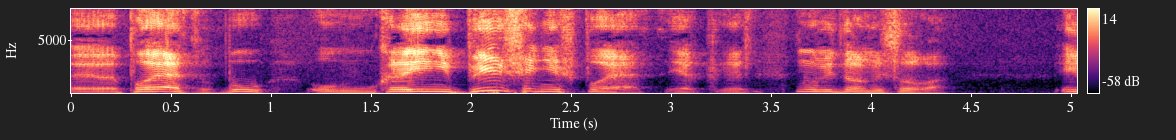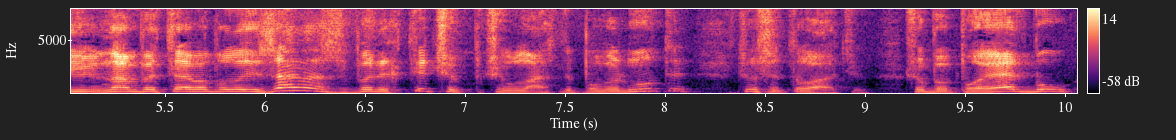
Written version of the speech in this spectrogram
е, поет, був у Україні більше, ніж поет, як е, ну, відомі слова. І нам би треба було і зараз зберегти чи, чи власне повернути цю ситуацію, щоб поет був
